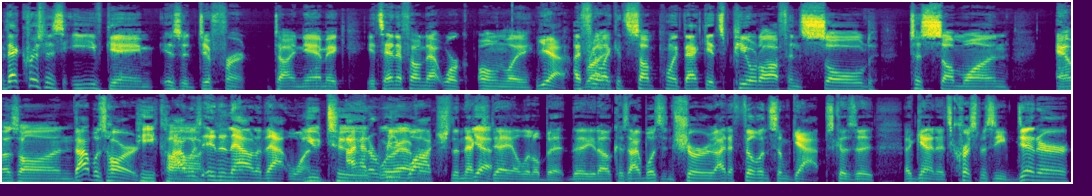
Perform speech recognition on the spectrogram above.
That Christmas Eve game is a different dynamic. It's NFL Network only. Yeah. I feel right. like at some point that gets peeled off and sold to someone. Amazon. That was hard. Peacock. I was in and out of that one. YouTube. I had to wherever. rewatch the next yeah. day a little bit, you know, because I wasn't sure. I had to fill in some gaps because, uh, again, it's Christmas Eve dinner,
